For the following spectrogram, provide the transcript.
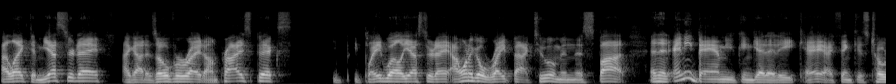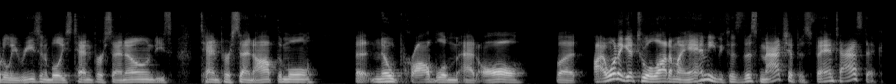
I liked him yesterday. I got his override on prize picks. He, played well yesterday. I want to go right back to him in this spot. And then any BAM you can get at 8K, I think is totally reasonable. He's 10% owned, he's 10% optimal. Uh, no problem at all. But I want to get to a lot of Miami because this matchup is fantastic.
